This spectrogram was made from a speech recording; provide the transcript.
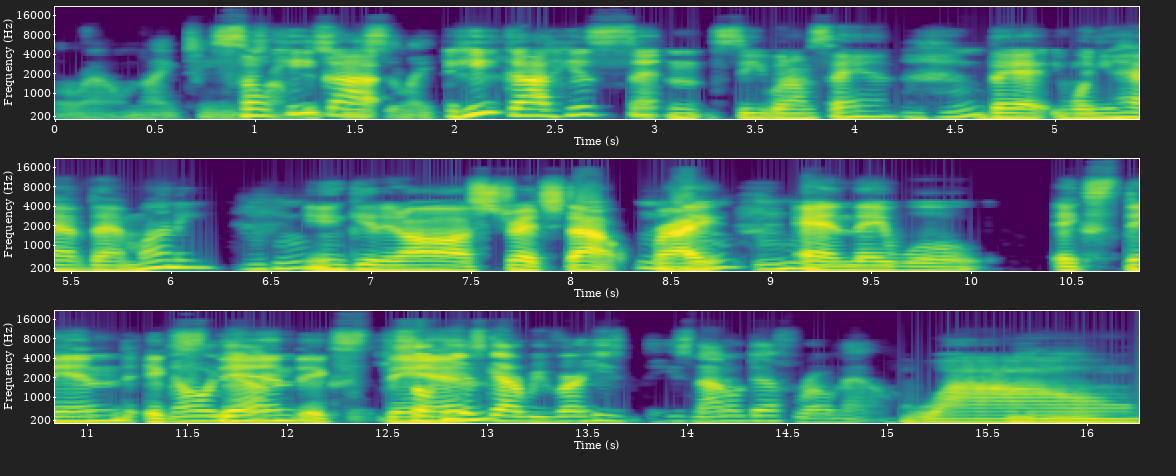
around 19. So he got- recently. He got his sentence. See what I'm saying? Mhm, That when you have that money, mhm, you can get it all stretched out, right? mhm, mhm. And they will extend, Oh, yeah. extend, so he has got revert. He's he's not on death row now. wow.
